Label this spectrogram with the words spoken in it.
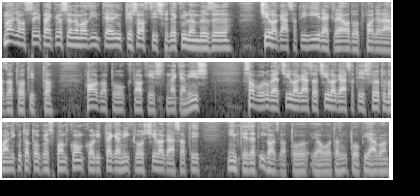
Nagyon szépen köszönöm az interjút, és azt is, hogy a különböző csillagászati hírekre adott magyarázatot itt a hallgatóknak és nekem is. Szabó Robert Csillagászat, Csillagászat és Földtudományi Kutatóközpont Konkoli Tege Miklós Csillagászati Intézet igazgatója volt az utópiában.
